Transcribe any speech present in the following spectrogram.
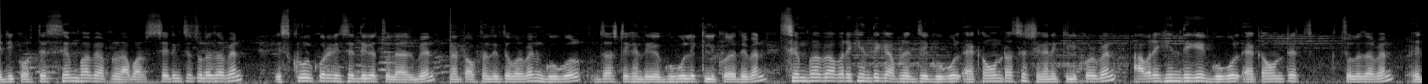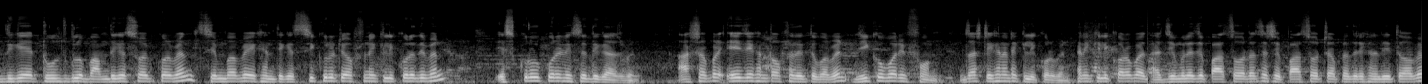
এটি করতে সেমভাবে আপনারা আবার সেটিংসে চলে যাবেন স্ক্রোল করে নিচের দিকে চলে আসবেন। একটা অপশন দেখতে পারবেন গুগল জাস্ট এখান থেকে গুগলে ক্লিক করে দেবেন। সেমভাবে আবার এখান থেকে আপনার যে গুগল অ্যাকাউন্ট আছে, সেখানে ক্লিক করবেন। আবার এখান থেকে গুগল অ্যাকাউন্টে চলে যাবেন। এদিকে টুলসগুলো বাম দিকে সোয়াইপ করবেন। সেমভাবে এখান থেকে সিকিউরিটি অপশনে ক্লিক করে দিবেন। স্ক্রোল করে নিচের দিকে আসবেন। আসার পর এই যে এখানটা অপশন দেখতে পারবেন রিকভারি ফোন জাস্ট এখানে একটা ক্লিক করবেন। এখানে ক্লিক করার পর জিমেলে যে পাসওয়ার্ড আছে, সেই পাসওয়ার্ডটা আপনাদের এখানে দিতে হবে।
